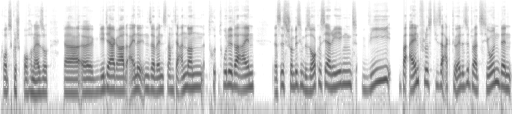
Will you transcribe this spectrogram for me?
kurz gesprochen. Also da geht ja gerade eine Insolvenz nach der anderen, trudelt da ein. Das ist schon ein bisschen besorgniserregend. Wie beeinflusst diese aktuelle Situation denn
